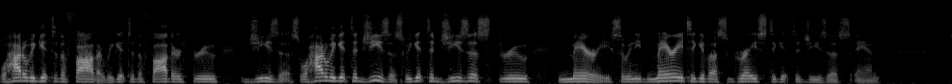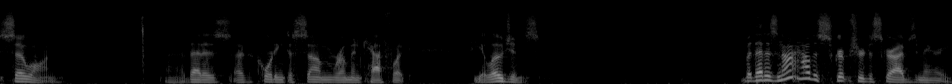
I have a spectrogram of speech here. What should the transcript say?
well, how do we get to the Father? We get to the Father through Jesus. Well, how do we get to Jesus? We get to Jesus through Mary. So we need Mary to give us grace to get to Jesus, and so on. Uh, that is according to some Roman Catholic theologians. But that is not how the Scripture describes Mary.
